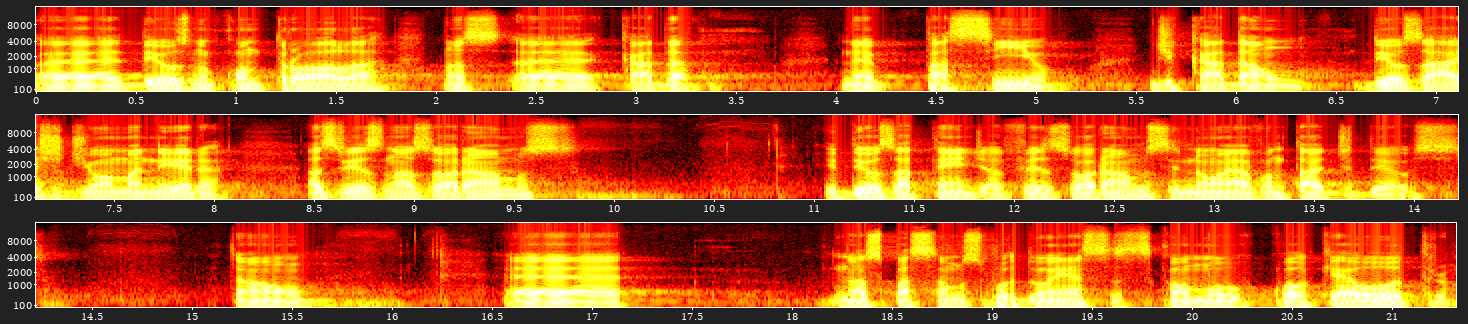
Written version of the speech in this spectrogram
é, Deus não controla nós, é, cada né, passinho de cada um. Deus age de uma maneira às vezes nós oramos e Deus atende, às vezes oramos e não é a vontade de Deus. Então, é, nós passamos por doenças como qualquer outro,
